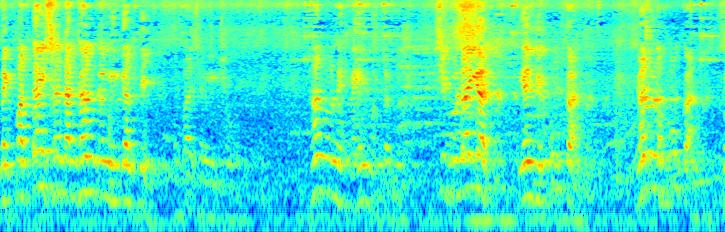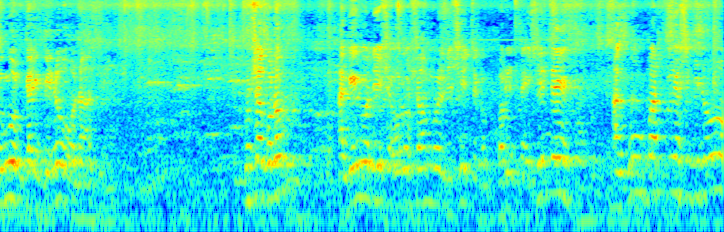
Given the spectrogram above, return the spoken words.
nagpatay sa daghang kang higanti. Kung ba siya igso? Ano na kahimot kami? Si Goliath, yan gipukan. Gano'n na pukan, tungod kay Ginoo na asin. Kung sa kuno, ang gingon di sa 1 Samuel 17, 47, ang gubat niya sa Ginoo.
